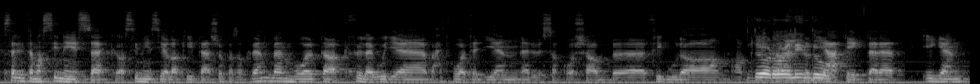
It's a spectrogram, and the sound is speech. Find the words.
Szerintem a színészek, a színészi alakítások azok rendben voltak, főleg ugye hát volt egy ilyen erőszakosabb figura, aki játékteret. Igen,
